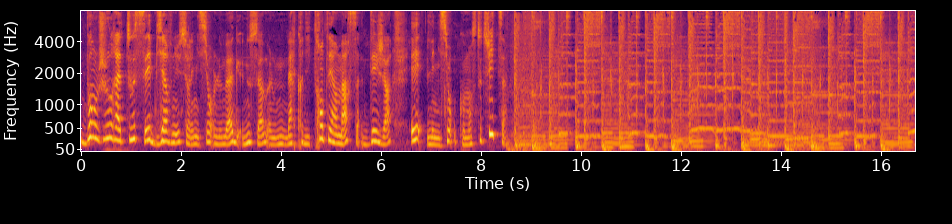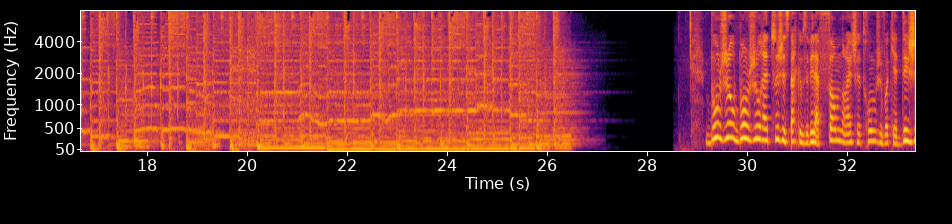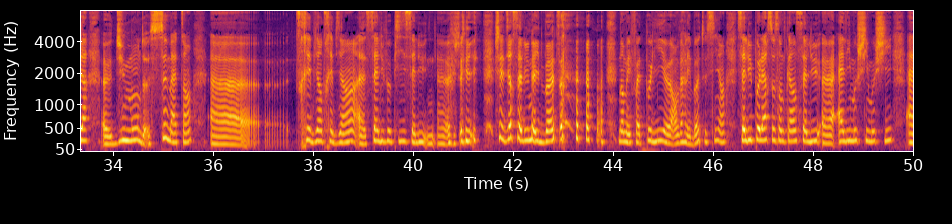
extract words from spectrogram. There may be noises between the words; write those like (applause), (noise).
Bonjour à tous et bienvenue sur l'émission Le Mug. Nous sommes le mercredi 31 mars déjà et l'émission commence tout de suite. Bonjour, bonjour à tous, j'espère que vous avez la forme dans la chatroom. Je vois qu'il y a déjà euh, du monde ce matin. Euh, Très bien, très bien. Euh, salut Poppy, salut. Euh, (laughs) je vais dire salut Nightbot. (laughs) non mais il faut être poli euh, envers les bots aussi. Hein. Salut Polaire75, salut euh, Ali Moshi Moshi,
